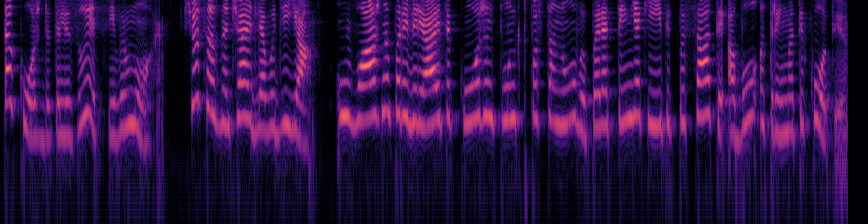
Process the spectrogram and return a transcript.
також деталізує ці вимоги. Що це означає для водія? Уважно перевіряйте кожен пункт постанови перед тим, як її підписати або отримати копію.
